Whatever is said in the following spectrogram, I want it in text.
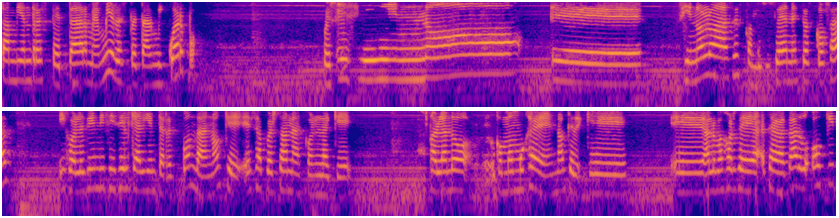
también respetarme a mí, respetar mi cuerpo. Pues Y si no, eh, si no lo haces cuando suceden estas cosas, híjole, es bien difícil que alguien te responda, ¿no? Que esa persona con la que, hablando como mujeres, ¿no? Que, que eh, a lo mejor se, se haga cargo, o que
